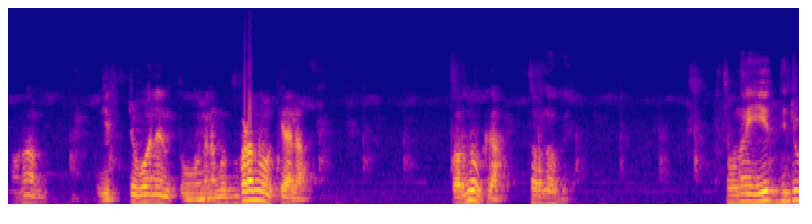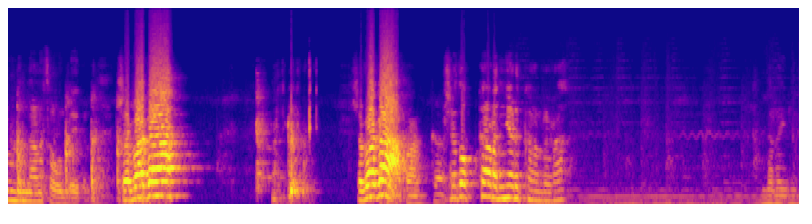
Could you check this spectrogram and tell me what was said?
ഇറ്റുപോലെ ഇരുട്ട് പോലെ തോന്നുന്നു. നമ്മൾ ഇവിടെ നോക്കിയാലോ? തുറന്നു നോക്കുക. തുറന്നു നോക്ക് തോന്നുന്നു ഈ ഇതിന്റെ ഉള്ളിൽ നിന്നാണ് സൗണ്ട് കേൾക്കുന്നത്. ഷബാക്ക ഷബാക്ക പക്ഷെ അതൊക്കെ അടഞ്ഞെടുക്കാണല്ലോടാ എന്താണ് ഇതിൽ?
